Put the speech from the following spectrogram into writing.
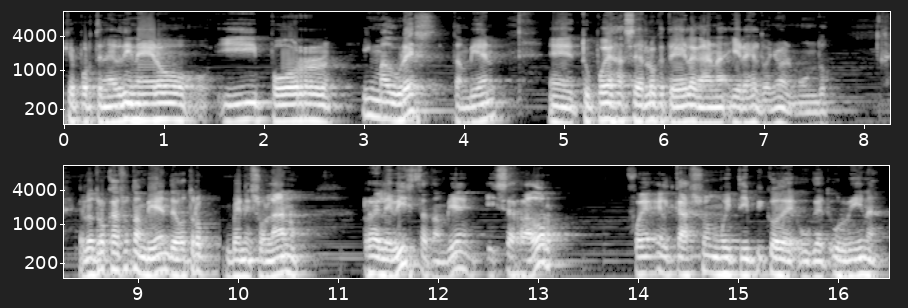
que por tener dinero y por inmadurez también, eh, tú puedes hacer lo que te dé la gana y eres el dueño del mundo. El otro caso también de otro venezolano, relevista también y cerrador, fue el caso muy típico de Huguet Urbina.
